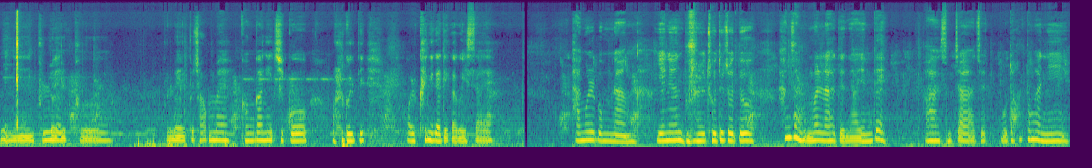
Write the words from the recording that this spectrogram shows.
얘는 블루엘프. 블루엘프 정말 건강해지고 얼굴도 얼큰이가 돼가고 있어요. 방울복랑. 얘는 물을 줘도 줘도 항상 목말라 하던 아이인데 아 진짜 아주 오동통하니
